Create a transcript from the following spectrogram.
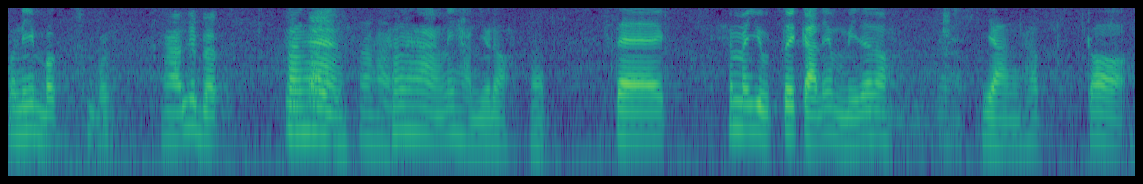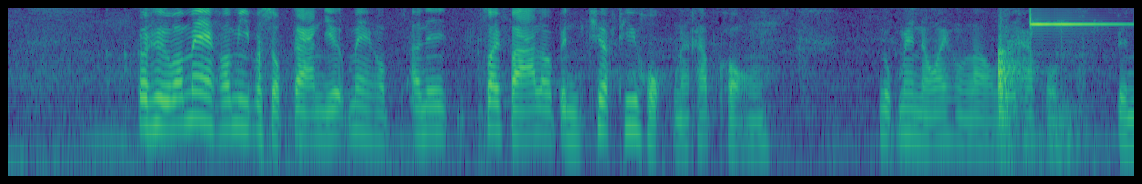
วันนี้บอกงานนี่แบบห่างห่างห่างห่างห่างๆนี่หันอยู่เนาะครับแต่ให้มาอยู่ด้วยกันเนี่ยผมมีแล้วเนาะยังครับ ก็ ก็ถือว่าแม่เขามีประสบการณ์เยอะแม่เขาอันนี้สร้อยฟ้าเราเป็นเชือกที่หกนะครับของลูกแม่น้อยของเรานะครับผม เป็น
